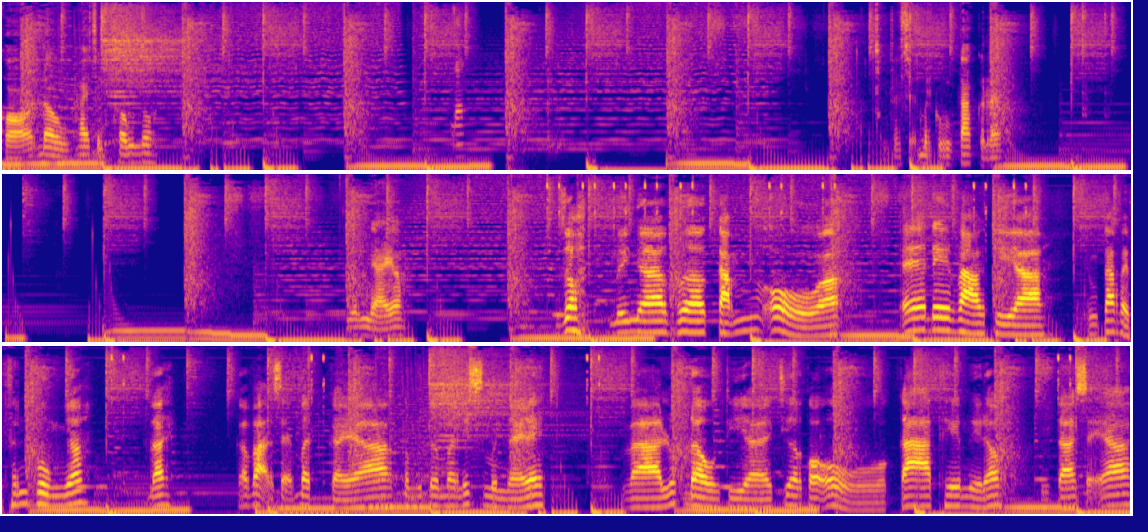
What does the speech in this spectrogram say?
có đầu 2.0 thôi. Chúng ta sẽ bật công tắc ở đây. Nhấn nháy không? Rồi mình uh, vừa cắm ổ uh, SSD vào thì uh, chúng ta phải phân vùng nhá. Đây các bạn sẽ bật cái uh, computer management này lên. Và lúc đầu thì uh, chưa có ổ ca thêm gì đâu. Chúng ta sẽ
